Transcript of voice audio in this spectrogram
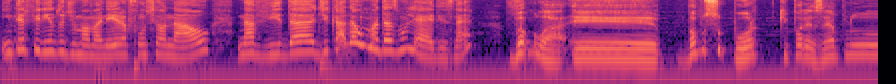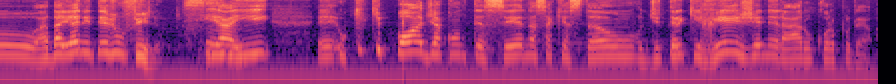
interferindo de uma maneira funcional na vida de cada uma das mulheres, né? Vamos lá. É... Vamos supor que, por exemplo, a Daiane teve um filho. Sim. E aí. É, o que, que, pode acontecer nessa questão de ter que regenerar o corpo dela?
